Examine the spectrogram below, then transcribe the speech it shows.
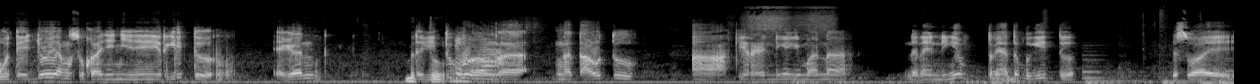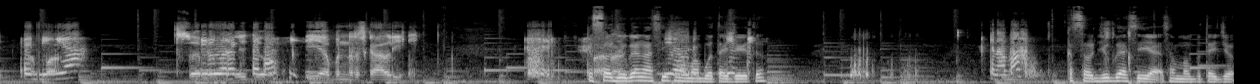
Bu Tejo yang suka nyinyir gitu, ya kan. Udah betul gitu gua nggak nggak tahu tuh ah, akhir endingnya gimana. Dan endingnya ternyata begitu sesuai Endingnya sesuai di luar ekspektasi. Iya bener sekali. kesel juga gak sih Iya, sama Bu Tejo iya. itu kenapa? kesel juga sih ya sama Bu Tejo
